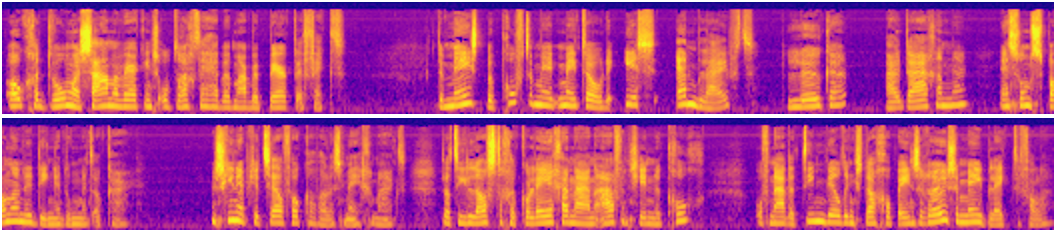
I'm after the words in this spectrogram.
Ook gedwongen samenwerkingsopdrachten hebben maar beperkt effect. De meest beproefde methode is en blijft leuke, uitdagende en soms spannende dingen doen met elkaar. Misschien heb je het zelf ook al wel eens meegemaakt. Dat die lastige collega na een avondje in de kroeg of na de teambuildingsdag opeens reuze mee bleek te vallen.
